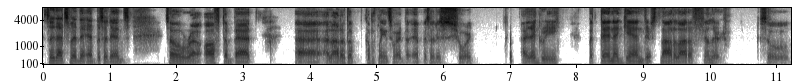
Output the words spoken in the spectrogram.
so that's where the episode ends. So off the bat, uh, a lot of the complaints were the episode is short. I agree, but then again, there's not a lot of filler. So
